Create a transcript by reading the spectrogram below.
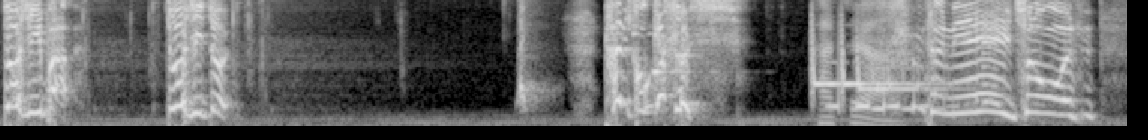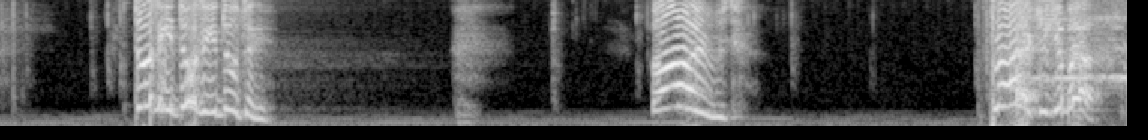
또지 봐 또지 또. 다리 꺾였어 씨. 가자. 순삭님 이처럼 하고 왔습니다. 또지 또지 또지 아 미친. 아 저게 뭐야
